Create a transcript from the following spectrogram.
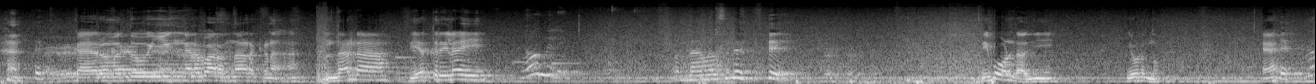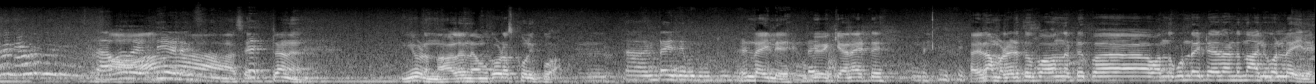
കയറുമ്പോ തൂങ്ങി ഇങ്ങനെ പറന്ന് നടക്കണ. എന്താണ്ടാ? നീ എത്രയിലായി? ഒന്നാം ക്ലാസ്സിലെത്തി നീ പോണ്ട നീ? നീ ഇവിടെ നിന്നോ സെറ്റാണ്. നീ ഇവിടെ നാളെ നമുക്ക് ഇവിടെ സ്കൂളിൽ പോവാം. ഉണ്ടായില്ലേ ഉണ്ടായില്ലേ? ഉപയോഗിക്കാനായിട്ട്? അത് നമ്മുടെ അടുത്ത് ഇപ്പോൾ വന്നിട്ട് ഇപ്പോൾ വന്ന് കൊണ്ടുപോയിട്ട് ഏതാണ്ട് നാല് കൊല്ലമായില്ലേ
